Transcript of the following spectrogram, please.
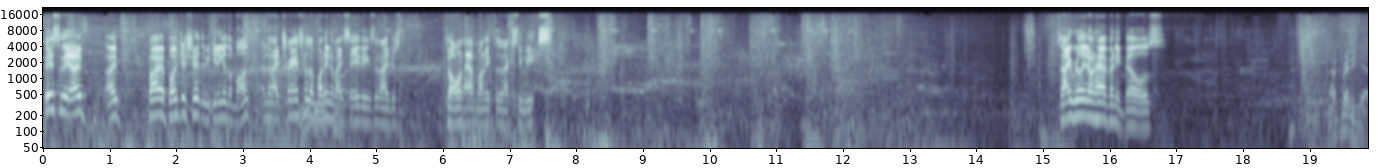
Basically, I I buy a bunch of shit at the beginning of the month, and then I transfer the money to my savings, and I just don't have money for the next two weeks. So I really don't have any bills. Not ready yet.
